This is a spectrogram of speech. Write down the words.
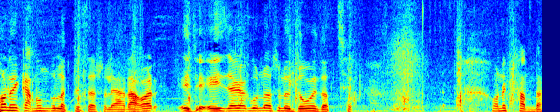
অনেক আনন্দ লাগতেছে আসলে। আর আমার এই যে, এই জায়গাগুলো আসলে জমে যাচ্ছে। অনেক ঠান্ডা।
